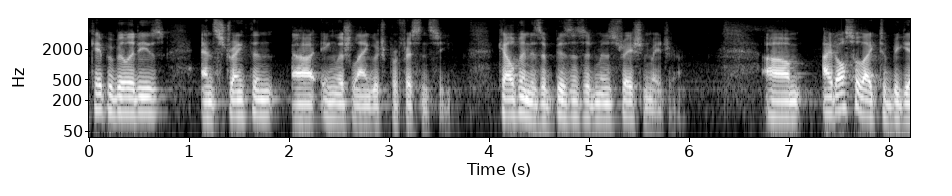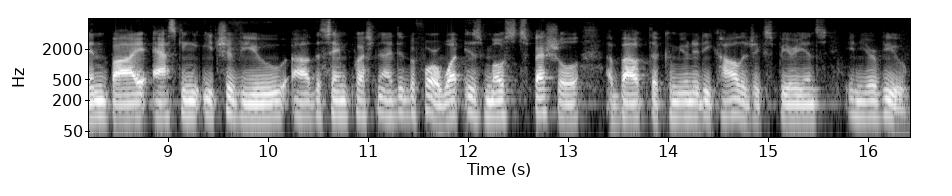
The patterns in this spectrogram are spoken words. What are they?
capabilities, and strengthen uh, English language proficiency. Kelvin is a business administration major. Um, I'd also like to begin by asking each of you uh, the same question I did before. What is most special about the community college experience in your view?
